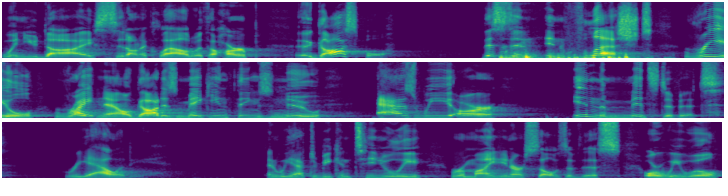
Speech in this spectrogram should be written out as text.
when you die, sit on a cloud with a harp a uh, gospel. This is an enfleshed, real, right now. God is making things new as we are in the midst of it, reality. And we have to be continually reminding ourselves of this, or we will,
